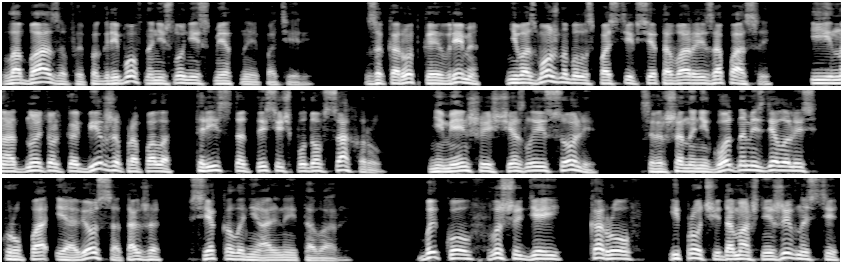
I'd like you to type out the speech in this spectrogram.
лабазов и погребов нанесло несметные потери. За короткое время невозможно было спасти все товары и запасы, и на одной только бирже пропало 300 тысяч пудов сахару. Не меньше исчезло и соли. Совершенно негодными сделались крупа и овес, а также все колониальные товары. Быков, лошадей, коров и прочей домашней живности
